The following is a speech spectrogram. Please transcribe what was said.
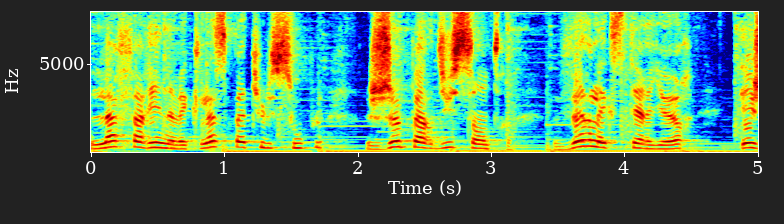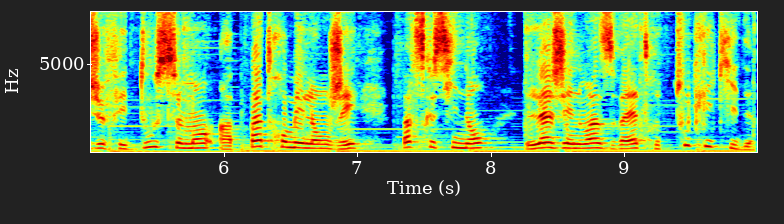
la farine avec la spatule souple, je pars du centre vers l'extérieur et je fais doucement à pas trop mélanger parce que sinon la génoise va être toute liquide.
